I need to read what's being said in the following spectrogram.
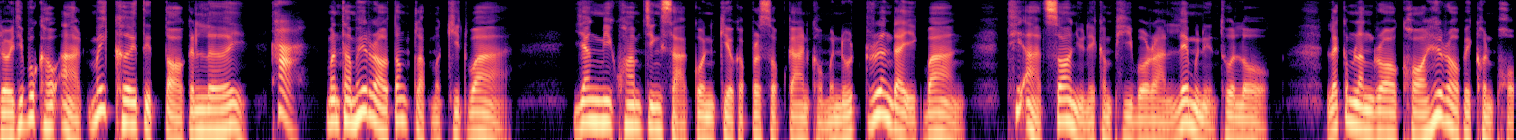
โดยที่พวกเขาอาจไม่เคยติดต่อกันเลย ค่ะ มันทำให้เราต้องกลับมาคิดว่า ยังมีความจริงสากลเกี่ยวกับประสบการณ์ของมนุษย์เรื่องใดอีกบ้าง ที่อาจซ่อนอยู่ในคัมภีร์โบราณเล่มอื่นๆทั่วโลก และกำลังรอคอยให้เราไปค้นพบ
